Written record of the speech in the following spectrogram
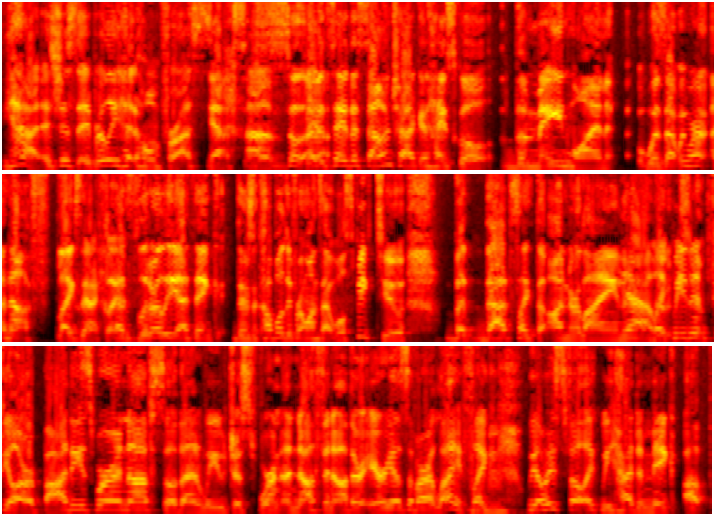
yeah, it's just it really hit home for us. Yes. Um, so but I would say the soundtrack in high school, the main one was that we weren't enough. Like Exactly. That's literally, I think there's a couple different ones that we'll speak to, but that's like the underlying. Yeah, like we didn't feel our bodies were enough, so then we just weren't enough in other areas of our life. Like we always felt like we had to make up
